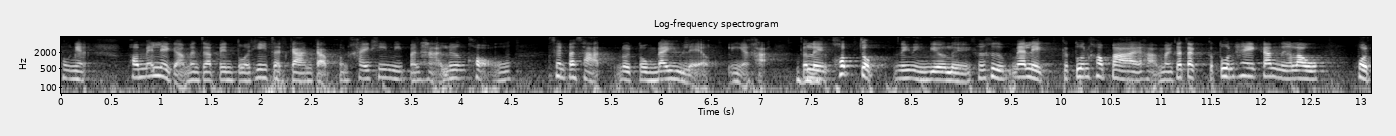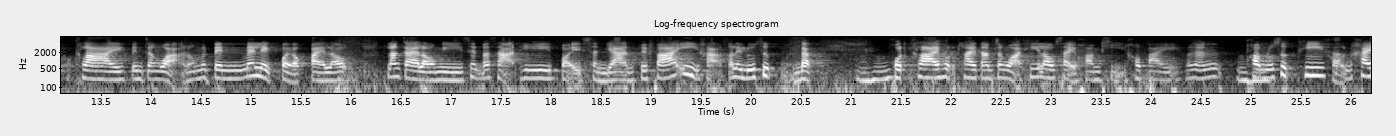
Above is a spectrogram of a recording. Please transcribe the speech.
พวกเนี้ยเพราะแม่เหล็กอะมันจะเป็นตัวที่จัดการกับคนไข้ที่มีปัญหาเรื่องของเส้นประสาทโดยตรงได้อยู่แล้วอย่างเงี้ยค่ะ ก็เลยครบจบในหนึ่งเดียวเลย ก็คือแม่เหล็กกระตุ้นเข้าไปค่ะ มันก็จะกระตุ้นให้กล้ามเนื้อเราหดคลายเป็นจังหวะเนาะมันเป็นแม่เหล็กปล่อยออกไปแล้ว ร่างกายเรามีเส้นประสาทที่ปล่อยสัญญาณไฟฟ้าอีกค่ะ ก็เลยรู้สึกเหมือนแบบ หดคลายหดคลายตามจังหวะที่เราใส่ความถี่เข้าไป เพราะฉะนั้นอือฮึความรู้สึกที่ค่ะคนไข้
